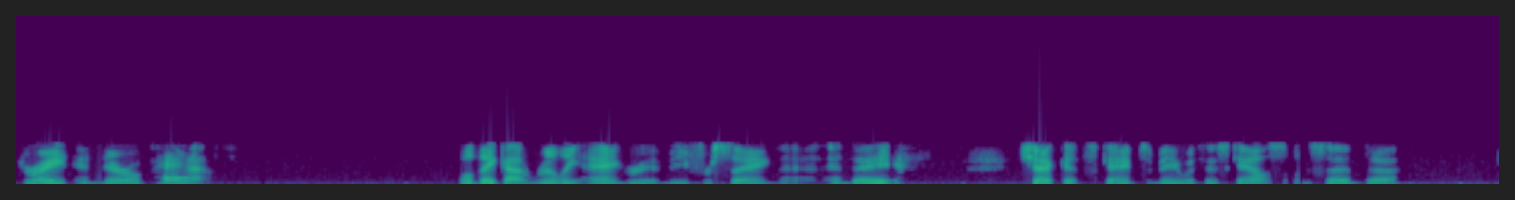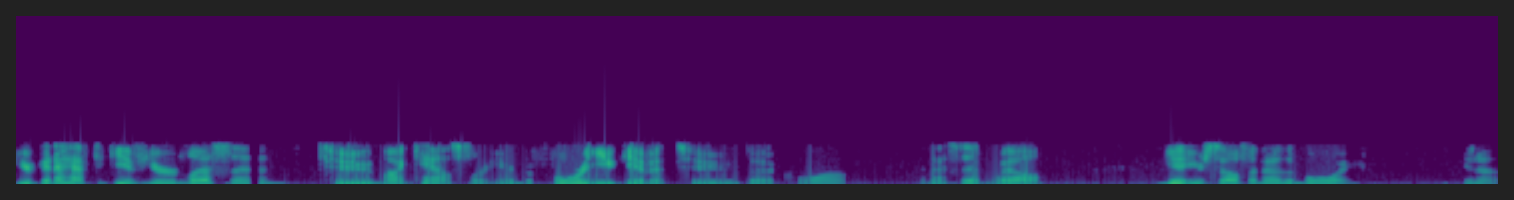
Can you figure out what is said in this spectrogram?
straight and narrow path. Well, they got really angry at me for saying that, and they Checketts came to me with his counsel and said, uh, "You're going to have to give your lesson to my counselor here before you give it to the quorum." And I said, "Well, get yourself another boy, you know."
